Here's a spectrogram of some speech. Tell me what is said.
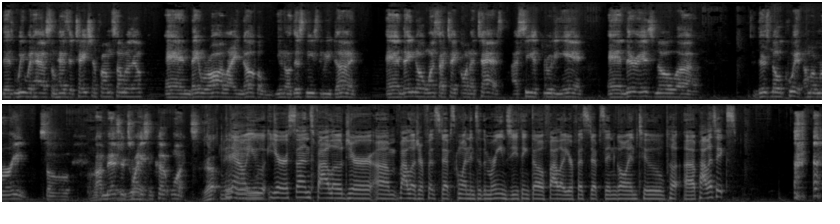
that we would have some hesitation from some of them, and they were all like, "No, you know, this needs to be done." and they know once I take on a task, I see it through the end, and there is no uh, there's no quit. I'm a Marine, so I measure twice and cut once. Now you your sons followed your um, followed your footsteps going into the Marines. Do you think they'll follow your footsteps and go into po- uh, politics?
